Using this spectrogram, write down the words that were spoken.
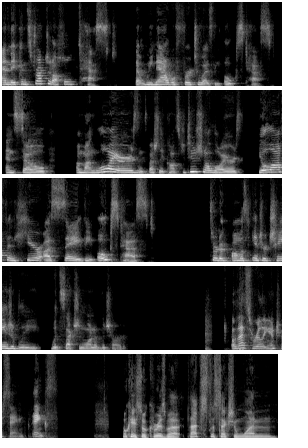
and they constructed a whole test that we now refer to as the Oakes test. And so, among lawyers, and especially constitutional lawyers, you'll often hear us say the Oakes test sort of almost interchangeably with Section 1 of the Charter. Oh, that's really interesting. Thanks. Okay, so Carissima, that's the Section 1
